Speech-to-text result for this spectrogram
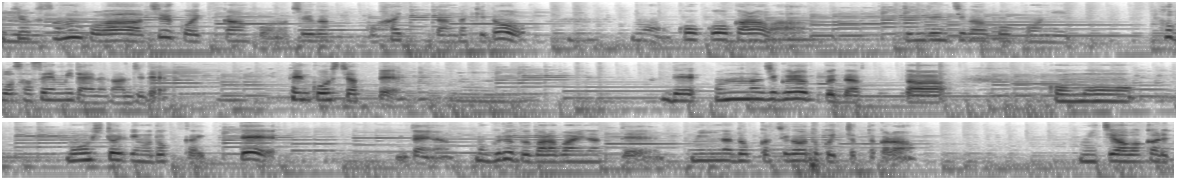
結局その子は中高一貫校の中学校入ったんだけど、もう高校からは全然違う高校にほぼ左遷みたいな感じで転校しちゃって、で同じグループだった子ももう一人もどっか行ってみたいなもうグループバラバラになってみんなどっか違うとこ行っちゃったから道は分かれち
